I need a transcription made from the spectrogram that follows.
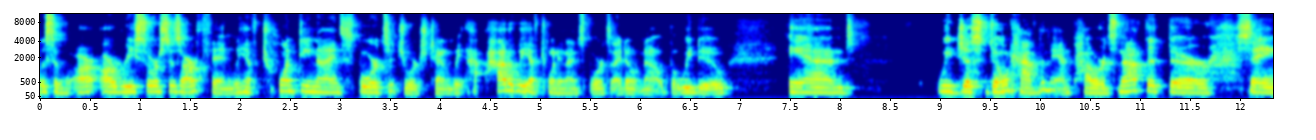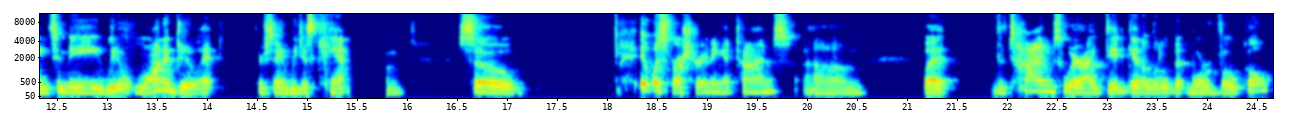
listen, our, our resources are thin. We have 29 sports at Georgetown. We, how do we have 29 sports? I don't know, but we do. And we just don't have the manpower. It's not that they're saying to me, we don't want to do it. They're saying we just can't so it was frustrating at times. Um, but the times where I did get a little bit more vocal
